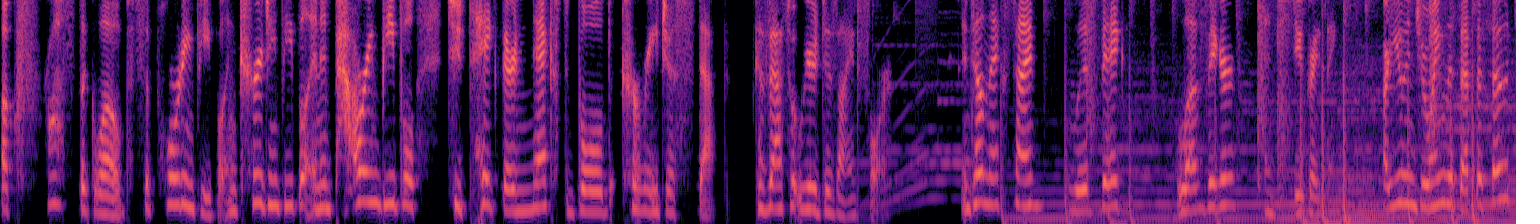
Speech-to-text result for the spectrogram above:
across the globe, supporting people, encouraging people, and empowering people to take their next bold, courageous step, because that's what we are designed for. Until next time, live big, love bigger, and do great things. Are you enjoying this episode?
